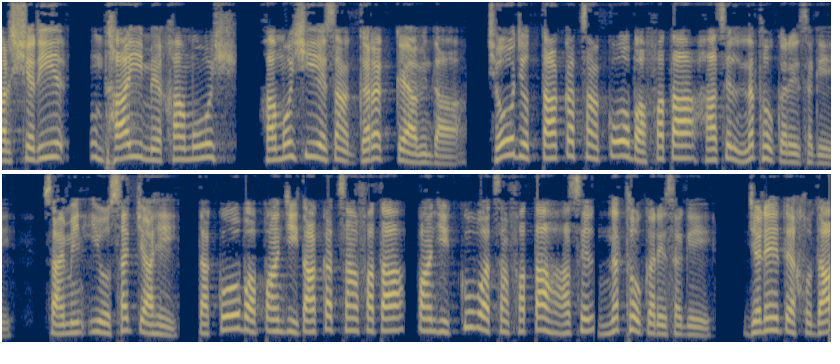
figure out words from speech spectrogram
पर शरीर उंधाई में ख़ामोश ख़ामोशीअ सां गरक कया वेंदा छो जो ताक़त सां को बि फताह हासिल नथो करे सघे साइमिन इहो सच आहे त को बि पंहिंजी ताक़त सां फ़तह पंहिंजी कुवत सां फतह हासिल नथो करे सघे जॾहिं त ख़ुदा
